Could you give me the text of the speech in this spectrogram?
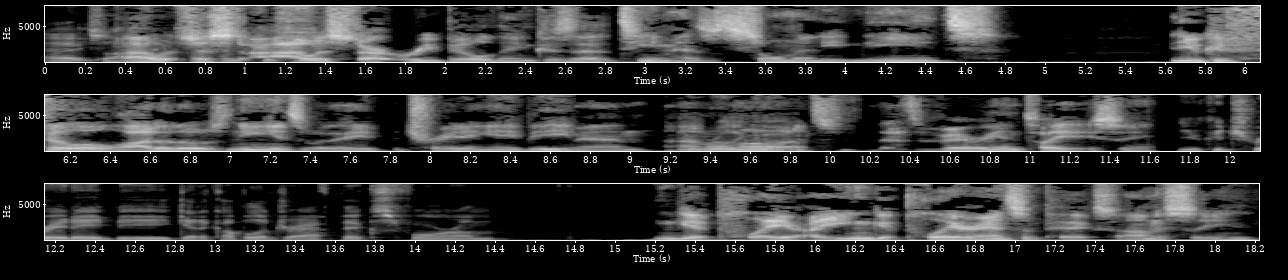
I, So I, would just, I would start rebuilding because that team has so many needs. You could fill a lot of those needs with a trading AB, man. I don't really know. could. That's that's very enticing. You could trade AB, get a couple of draft picks for him. You can get player. You can get player and some picks. Honestly,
